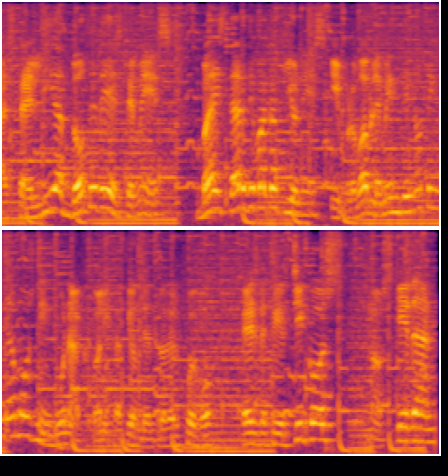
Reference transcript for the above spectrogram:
hasta el día 12 de este mes va a estar de vacaciones y probablemente no tengamos ninguna actualización dentro del juego. Es decir chicos, nos quedan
